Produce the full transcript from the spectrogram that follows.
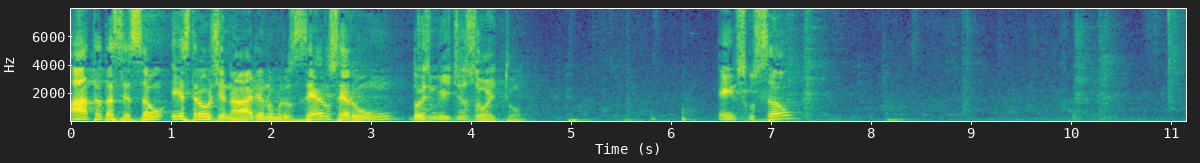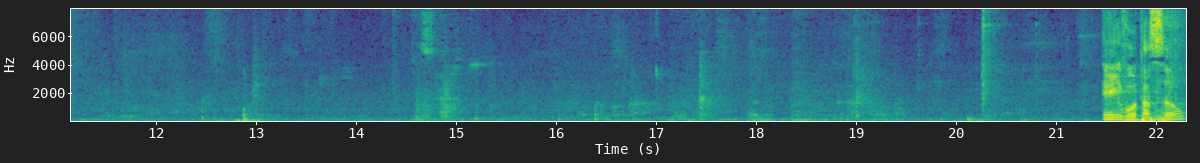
Ata da sessão extraordinária número 001, 2018. Em discussão? Em votação?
